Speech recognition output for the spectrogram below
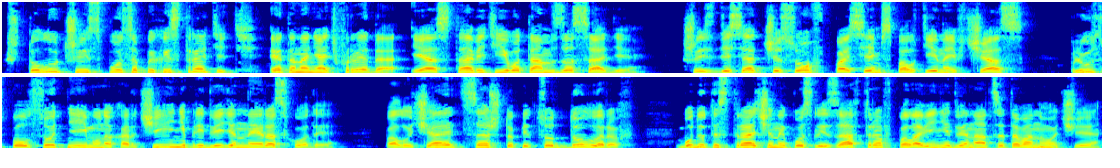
что лучший способ их истратить – это нанять Фреда и оставить его там в засаде. 60 часов по 7 с полтиной в час, плюс полсотни ему на харчи и непредвиденные расходы. Получается, что 500 долларов будут истрачены послезавтра в половине двенадцатого ночи.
